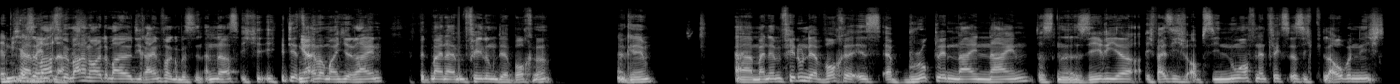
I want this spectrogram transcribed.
Der Michael Wisst ihr was? Wir machen heute mal die Reihenfolge ein bisschen anders. Ich hit jetzt Ja. einfach mal hier rein mit meiner Empfehlung der Woche. Okay. Äh, meine Empfehlung der Woche ist äh, Brooklyn 99. Das ist eine Serie. Ich weiß nicht, ob sie nur auf Netflix ist. Ich glaube nicht.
